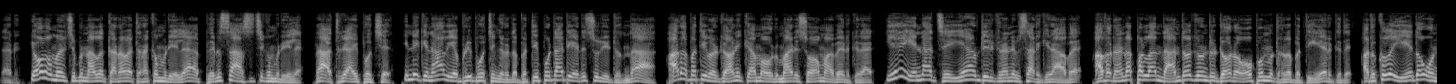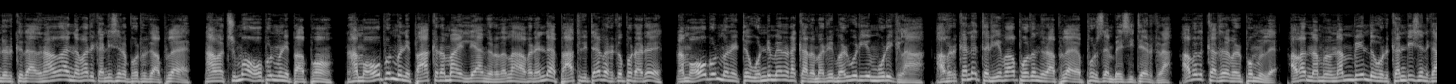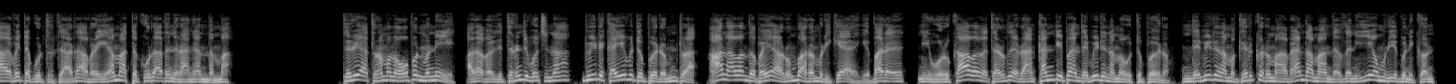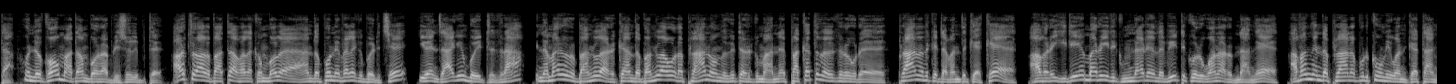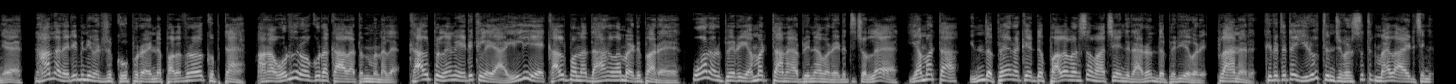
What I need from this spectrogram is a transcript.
எவ்வளவு முயற்சி பண்ணாலும் கனவை திறக்க முடியல பெருசா அசைச்சுக்க முடியல. ராத்திரி ஆயிப்போச்சு. இன்னைக்கு நாள் எப்படி போச்சுங்கிறத பத்தி பொட்டாட்டி எடுத்து சொல்லிட்டு இருந்தா அதை பத்தி இவர் கவனிக்காம ஒரு மாதிரி சோகமாவே இருக்கிறார். ஏன் என்னாச்சு? ஏன் அப்படி இருக்கிறான்னு விசாரிக்கிறா அவ. அவர் நினப்பெல்லாம் அந்த அண்டர் ஒன்று டோரை ஓபன் பண்றத பத்தியே இருக்குது. அதுக்குள்ள ஏதோ ஒன்று இருக்குது. அதனால இந்த மாதிரி கண்டிஷனை போட்டிருக்காப்ல நாம சும்மா ஓபன் பண்ணி பார்ப்போம். நாம ஓபன் பண்ணி பாக்குறோமா இல்லையாங்கிறதெல்லாம் அவர் என்ன பாத்துக்கிட்டே இருக்க போறாரு. நம்ம ஓபன் பண்ணிட்டு ஒண்ணுமே நடக்காத மாதிரி மறுபடியும் மூடிக்கலாம். அவருக்கு என்ன தெரியவா போதுங்கிறாப்ல புருஷன் பேசிட்டே இருக்கிறா அவளுக்கு அதுல விருப்பம் இல்ல. அவர் நம்மள நம்பி இந்த ஒரு கண்டிஷனுக்காக வீட்டை கொடுத்துருக்காரு. அவரை に余ったコラーデにらにゃんだま。அம்மா தெரியாத ஓபன் பண்ணி அதாவது அவருக்கு தெரிஞ்சு போச்சுன்னா வீடு கையை விட்டு போயிடும்ன்றா. ஆனாலும் அந்த பையன் ரொம்ப அடம்பிடிக்க. இங்க பாரு நீ ஒரு காலத்தை திறந்து கண்டிப்பா இந்த வீடு நம்ம விட்டு போயிடும். இந்த வீடு நமக்கு இருக்கணுமா வேண்டாமா அந்த நீயே முடிவு பண்ணி கொண்டா கொஞ்சம் கோமா தான் போற அப்படி சொல்லிவிட்டு. அடுத்த நாள் பார்த்தா வழக்கம் போல அந்த பொண்ணு வேலைக்கு போயிடுச்சு. இவன் ஜாகிங் போயிட்டு இருக்கா இந்த மாதிரி ஒரு பங்களா இருக்கு. அந்த பங்களாவோட பிளான் உங்ககிட்ட இருக்குமான்னு பக்கத்துல இருக்கிற ஒரு பிளானர் கிட்ட வந்து கேட்க அவரை இதே மாதிரி இதுக்கு முன்னாடி அந்த வீட்டுக்கு ஒரு ஓனர் இருந்தாங்க. அவங்க இந்த பிளானை கொடுக்க முடியும்னு கேட்டாங்க. நான் ரெடி பண்ணி வச்சு கூப்பிடுறேன் என்ன பல தடவை கூப்பிட்டேன். ஆனா ஒரு தடவை கூட கால் அட்டன் பண்ணல. கால் பிள்ளைன்னு எடுக்கலையா? இல்லையே கால் பண்ண தாராளமா எடுப்பாரு. ஓனர் பேரு யமட் தானே அப்படின்னு அவர் எடுத்து சொல்ல எமட்டா இந்த பேரை கேட்டு பல வருஷம் ஆச்சுங்கிறாரு இந்த பெரியவர் பிளானர் கிட்டத்தட்ட இருபத்தஞ்சு வருஷத்துக்கு மேல ஆயிடுச்சுங்க.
